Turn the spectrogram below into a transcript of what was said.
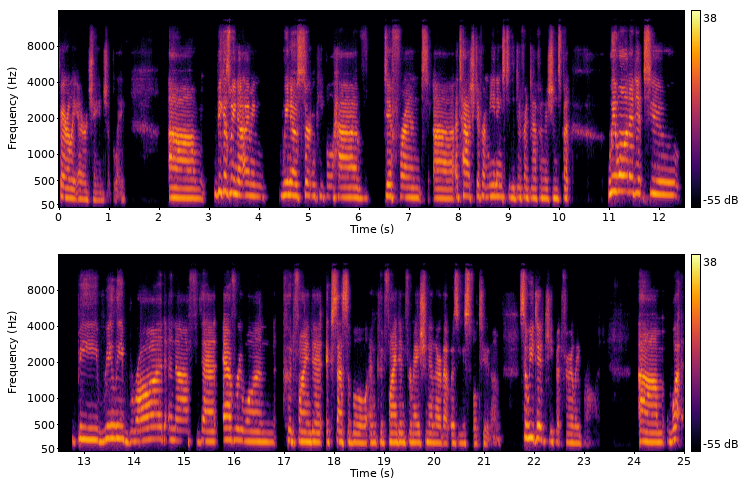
fairly interchangeably. Um, because we know, I mean, we know certain people have different, uh, attach different meanings to the different definitions, but we wanted it to be really broad enough that everyone could find it accessible and could find information in there that was useful to them. So we did keep it fairly broad. Um, what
